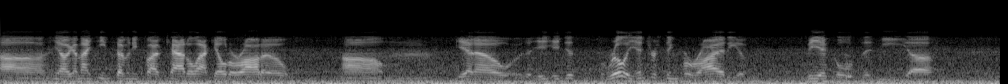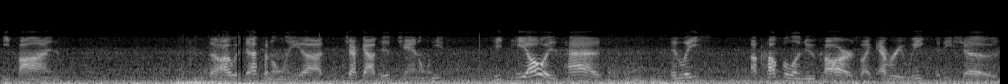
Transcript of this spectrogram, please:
uh, you know, like a 1975 Cadillac Eldorado. Um, you know, it, it just really interesting variety of vehicles that he uh, he finds. So I would definitely uh, check out his channel. He's he he always has at least a couple of new cars like every week that he shows.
